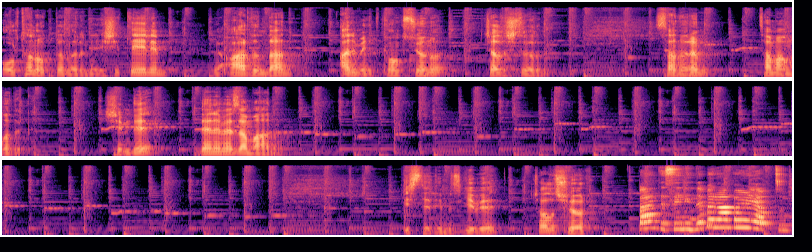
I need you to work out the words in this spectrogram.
orta noktalarını eşitleyelim ve ardından animate fonksiyonu çalıştıralım. Sanırım tamamladık. Şimdi deneme zamanı. İstediğimiz gibi çalışıyor. Ben de seninle beraber yaptım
